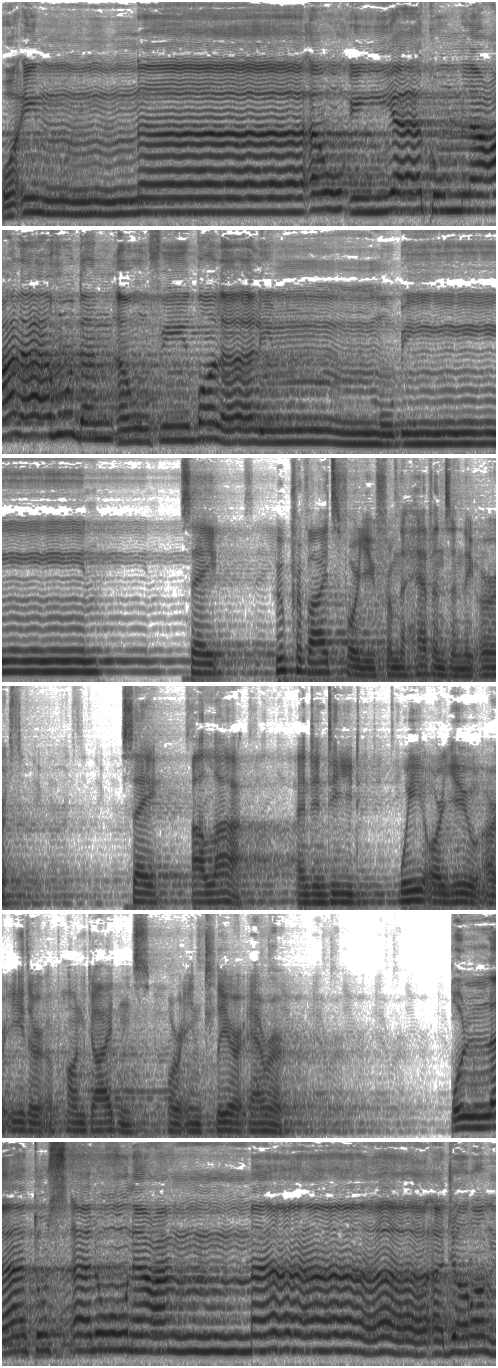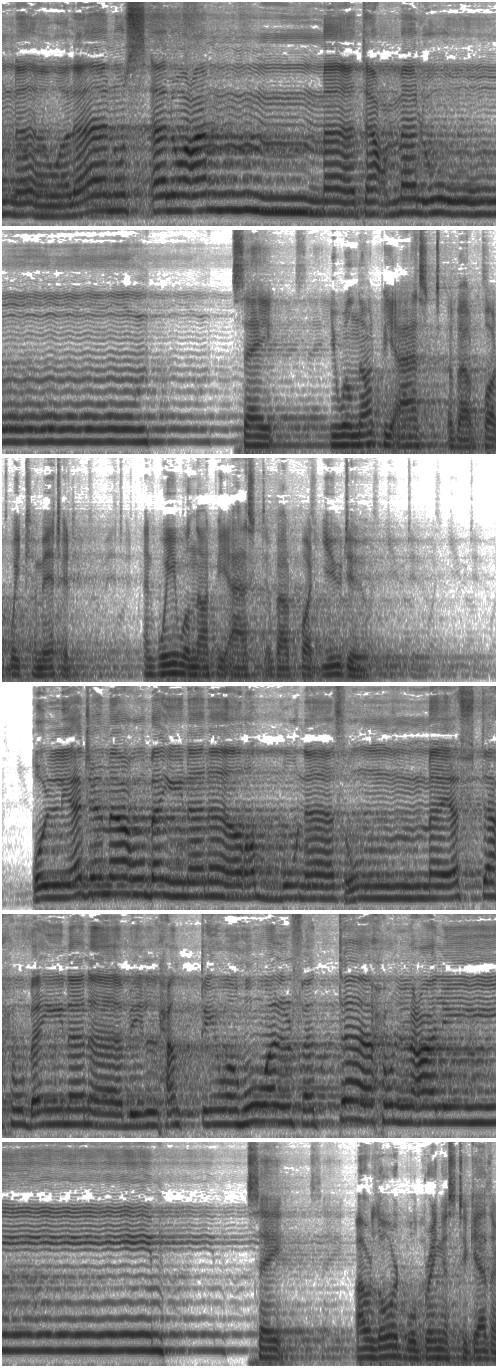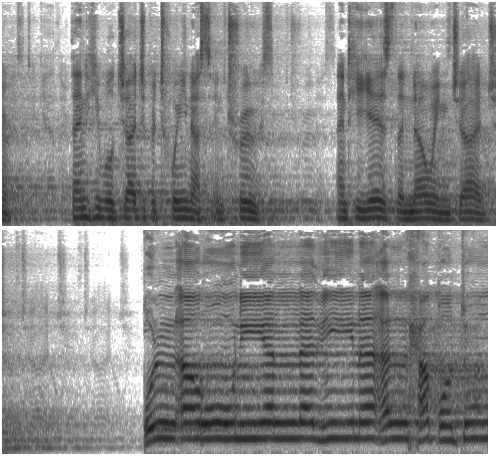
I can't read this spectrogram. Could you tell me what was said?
وإنا أو إياكم لعلى هدى أو في ضلال مبين Say, Who provides for you from the heavens and the earth? Say, Allah, and indeed, we or you are either upon guidance or in clear error. قل لا تسألون عما أجرمنا ولا نسأل عما ما تعملون Say, You will not be asked about what we committed, and we will not be asked about what you do. قل يجمع بيننا ربنا ثم يفتح بيننا بالحق وهو الفتاح العليم Say, Our Lord will bring us together, then He will judge between us in truth, and He is the knowing judge. قل أروني الذين ألحقتم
